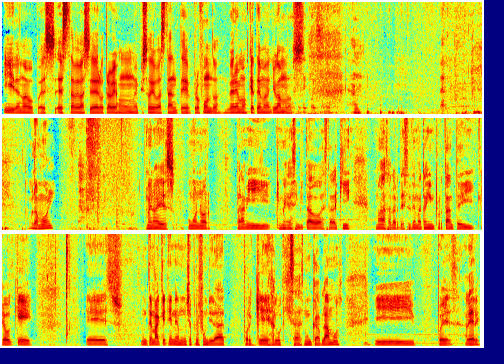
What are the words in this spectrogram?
Y de nuevo, pues esta vez va a ser otra vez un episodio bastante profundo. Veremos qué tema llegamos. Hola, muy. Bueno, es un honor para mí que me hayas invitado a estar aquí, más a hablar de este tema tan importante y creo que es un tema que tiene mucha profundidad porque es algo que quizás nunca hablamos y pues a ver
